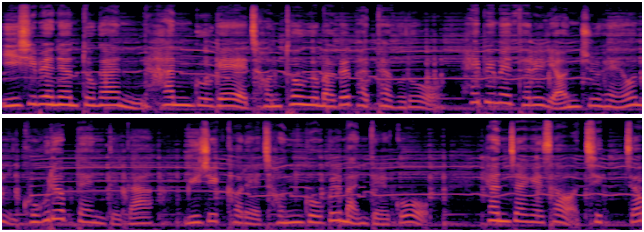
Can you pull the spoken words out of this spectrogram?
20여 년 동안 한국의 전통 음악을 바탕으로 헤비메탈을 연주해온 고구려 밴드가 뮤지컬의 전곡을 만들고 현장에서 직접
